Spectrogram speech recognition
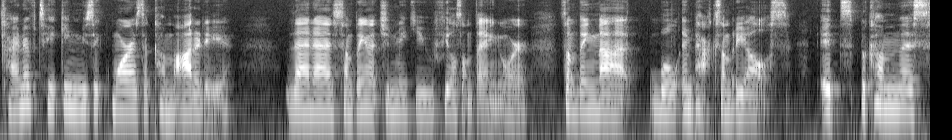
kind of taking music more as a commodity than as something that should make you feel something or something that will impact somebody else. It's become this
